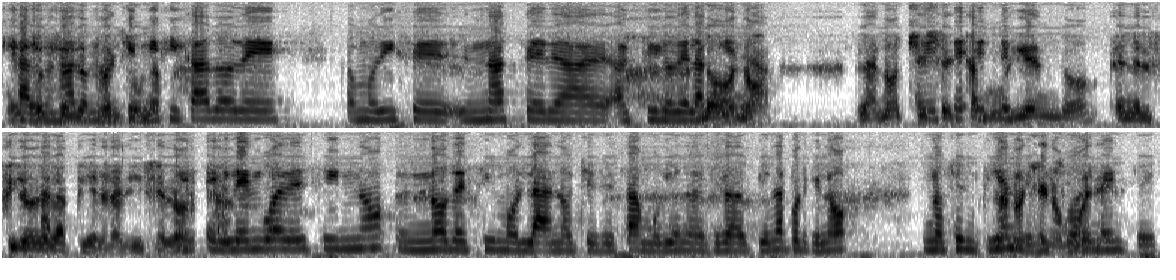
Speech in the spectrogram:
Que a lo Entonces, mejor, a lo mejor el una- significado de, como dice, nacer a- al filo de la no, piedra. no. La noche se Ese- está ese- muriendo en el filo de la piedra, dice En, Lorca. en lengua de signo no decimos la noche se está muriendo en el filo de la piedra porque no, no se entiende noche no muere. visualmente.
